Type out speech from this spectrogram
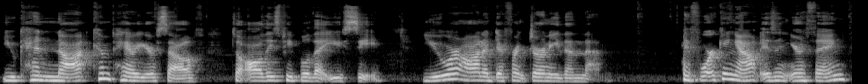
You cannot compare yourself to all these people that you see. You are on a different journey than them. If working out isn't your thing,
